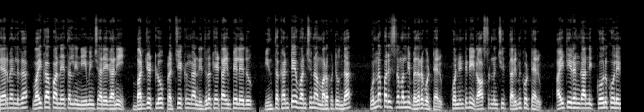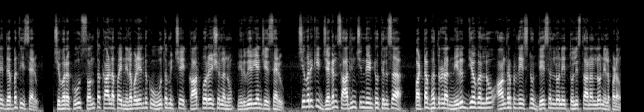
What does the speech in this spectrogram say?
చైర్మన్లుగా వైకాపా నేతల్ని నియమించారే గాని బడ్జెట్లో ప్రత్యేకంగా నిధుల కేటాయింపే లేదు. ఇంతకంటే వంచన మరొకటి ఉందా? ఉన్న పరిశ్రమల్ని బెదరగొట్టారు. కొన్నింటిని రాష్ట్రం నుంచి తరిమి కొట్టారు. ఐటీ రంగాన్ని కోలుకోలేని దెబ్బతీశారు చివరకు సొంత కాళ్ళపై నిలబడేందుకు ఊతమిచ్చే కార్పొరేషన్లను నిర్వీర్యం చేశారు. చివరికి జగన్ సాధించిందేంటో తెలుసా? పట్టభద్రుల నిరుద్యోగంలో ఆంధ్రప్రదేశ్ను దేశంలోనే తొలి స్థానంలో నిలపడం.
